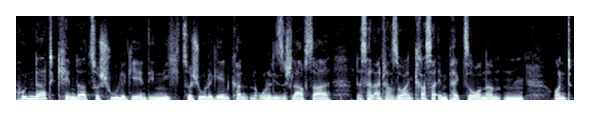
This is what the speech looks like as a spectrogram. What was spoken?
100 Kinder zur Schule gehen, die nicht zur Schule gehen könnten ohne diesen Schlafsaal. Das ist halt einfach so ein krasser Impact so, ne? Mm. Und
